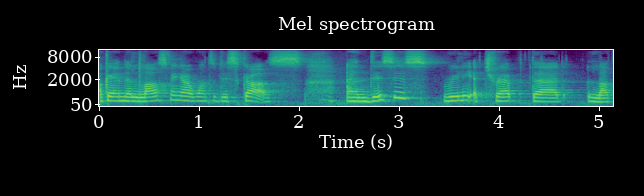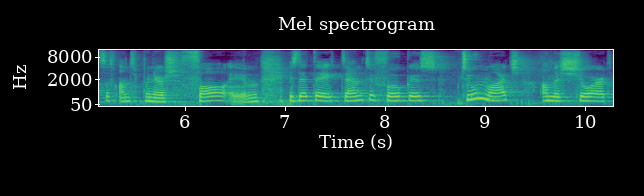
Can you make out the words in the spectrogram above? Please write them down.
Okay, and the last thing I want to discuss, and this is really a trap that lots of entrepreneurs fall in, is that they tend to focus too much on the short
